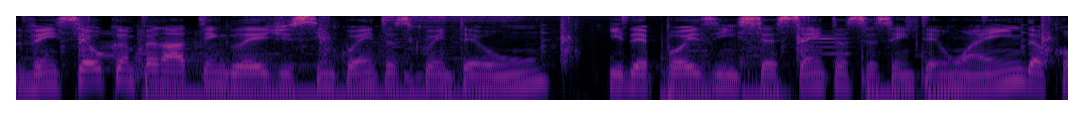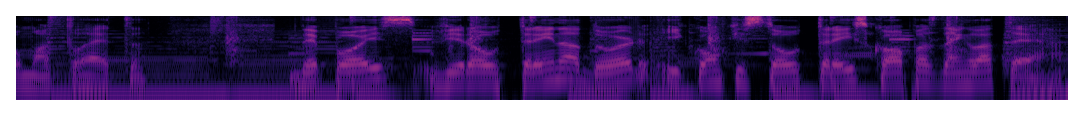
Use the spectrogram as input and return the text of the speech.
Venceu o campeonato inglês de 50 a 51 e depois em 60 a 61 ainda como atleta. Depois virou treinador e conquistou três Copas da Inglaterra,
